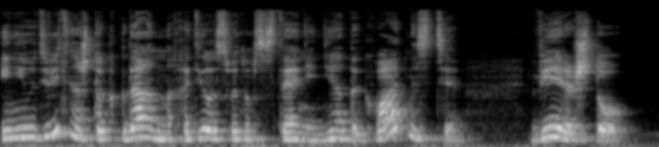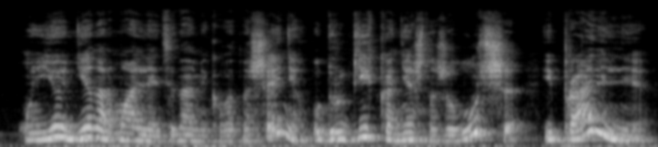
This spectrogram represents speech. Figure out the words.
И неудивительно, что когда она находилась в этом состоянии неадекватности, веря, что у нее ненормальная динамика в отношениях, у других, конечно же, лучше и правильнее,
